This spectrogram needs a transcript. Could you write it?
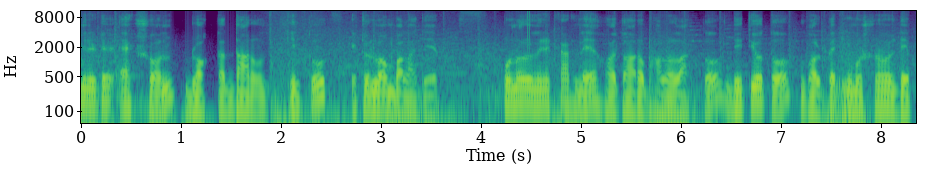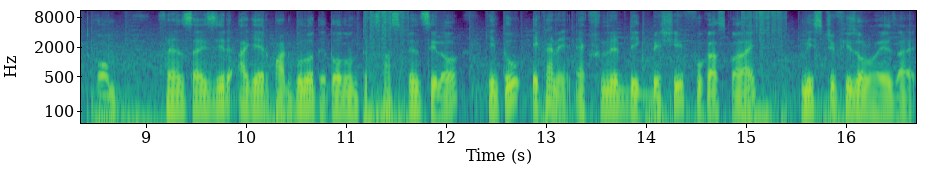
মিনিটের অ্যাকশন ব্লকটা দারুণ কিন্তু একটু লম্বা লাগে। পনেরো মিনিট কাটলে হয়তো আরও ভালো লাগতো। দ্বিতীয়ত গল্পের ইমোশনাল ডেপথ কম। ফ্র্যাঞ্চাইজির আগের পার্টগুলোতে তদন্তের সাসপেন্স ছিল, কিন্তু এখানে অ্যাকশনের দিক বেশি ফোকাস করায় মিস্ট্রি ফিজল হয়ে যায়।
